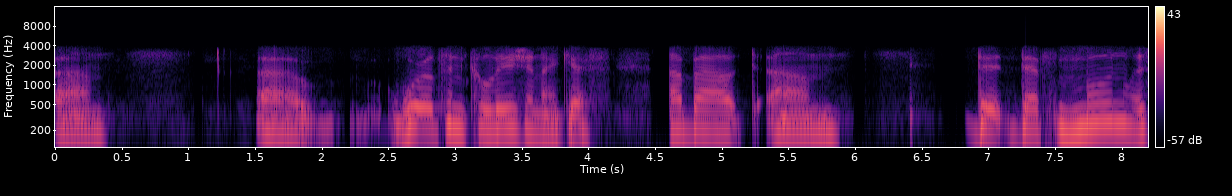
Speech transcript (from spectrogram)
um, uh, worlds in collision, I guess, about um, that the moon was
